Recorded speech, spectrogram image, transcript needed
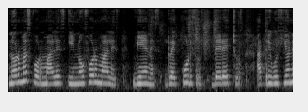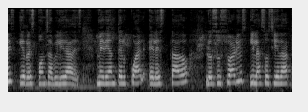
normas formales y no formales, bienes, recursos, derechos, atribuciones y responsabilidades, mediante el cual el Estado, los usuarios y la sociedad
